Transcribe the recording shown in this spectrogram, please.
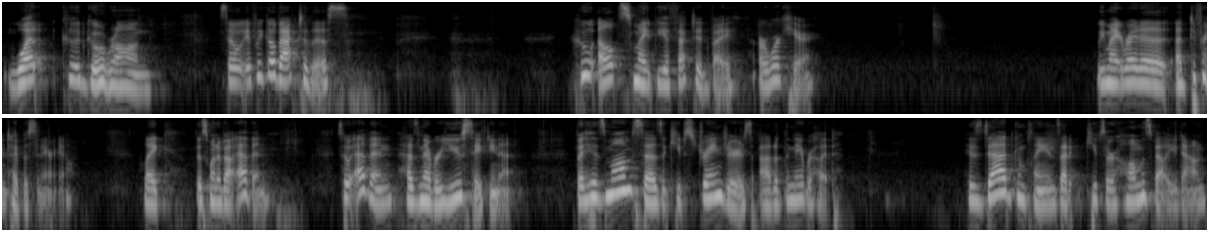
what could go wrong? So if we go back to this, who else might be affected by our work here? We might write a, a different type of scenario, like this one about Evan. So Evan has never used SafetyNet. But his mom says it keeps strangers out of the neighborhood. His dad complains that it keeps our home's value down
